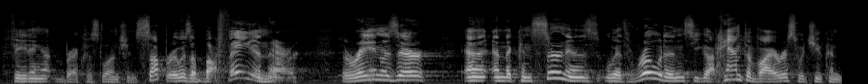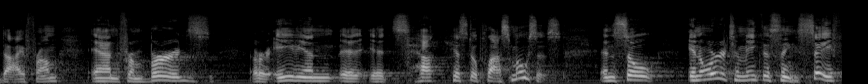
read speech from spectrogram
feeding it, breakfast, lunch, and supper. It was a buffet in there. The rain was there. And, and, the concern is with rodents, you got hantavirus, which you can die from, and from birds or avian, it, it's histoplasmosis. And so, in order to make this thing safe,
